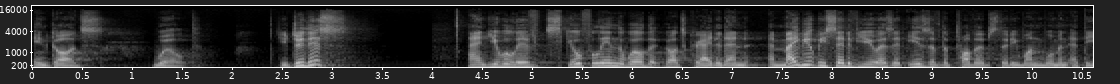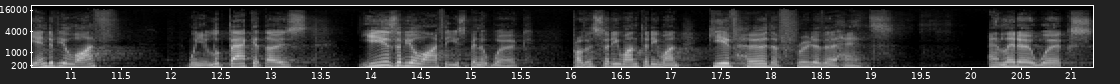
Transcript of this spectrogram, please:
in God's world. You do this, and you will live skillfully in the world that God's created. And, and maybe it'll be said of you, as it is of the Proverbs 31 woman, at the end of your life, when you look back at those years of your life that you spent at work, Proverbs 31 31, give her the fruit of her hands and let her works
